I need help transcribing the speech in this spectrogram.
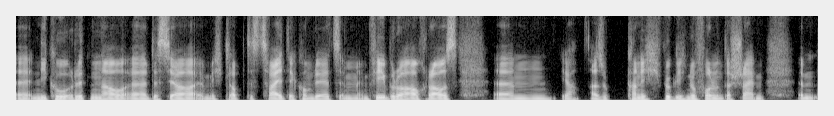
äh, Nico Rittenau, äh, das ja, ähm, ich glaube, das zweite kommt ja jetzt im, im Februar auch raus. Ähm, ja, also kann ich wirklich nur voll unterschreiben. Ähm,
